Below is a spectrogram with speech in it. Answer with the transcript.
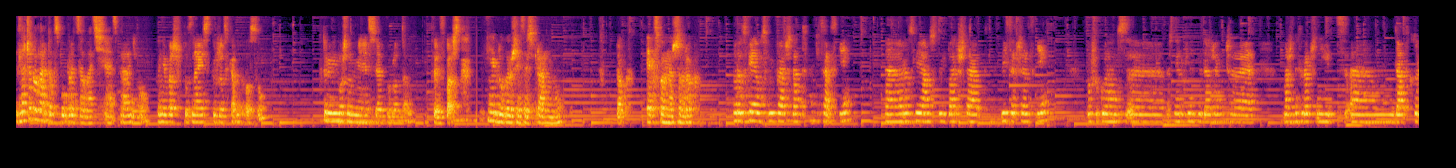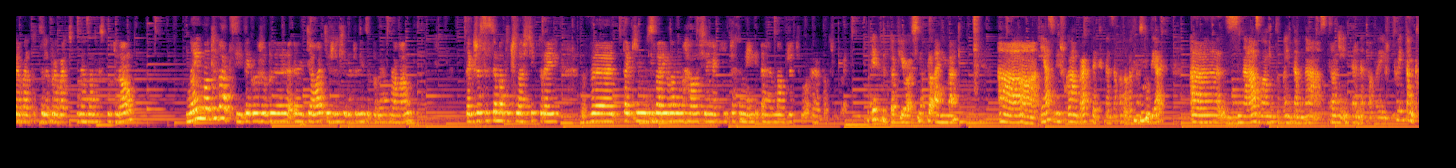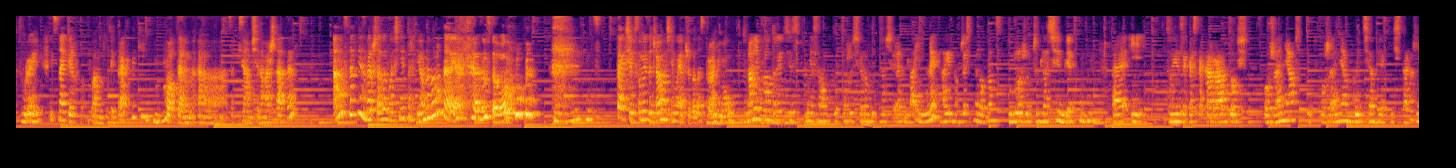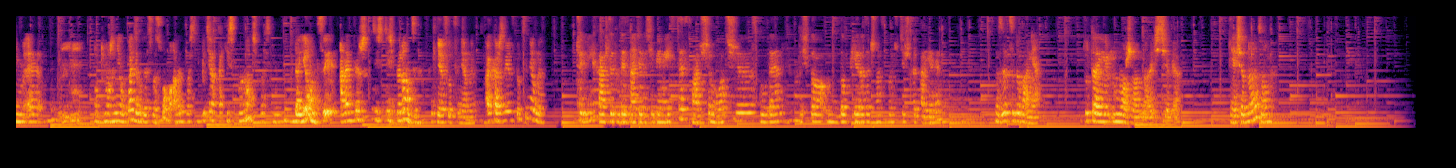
Dlaczego warto współpracować e, z Proanimą? ponieważ poznaje się dużo ciekawych osób, którymi można wymieniać się poglądami. To jest ważne. Jak długo już jesteś z Proanimu? Rok. Jak wspominasz ten rok? Rozwijam swój warsztat pisarski, e, rozwijam swój warsztat researcherski, poszukując e, właśnie różnych wydarzeń czy ważnych rocznic, dat, które warto celebrować powiązanych z kulturą. No i motywacji tego, żeby e, działać, jeżeli się do czegoś zobowiązałam. Także systematyczności, której w takim zwariowanym chaosie, jaki czasami e, mam w życiu, e, potrzebuję. Jak ty trafiłaś na ProAnime? A, ja sobie szukałam praktyk zawodowych na studiach. E, Znalazłam, to pamiętam, na stronie internetowej, już nie pamiętam której, więc najpierw odbyłam tutaj praktyki, potem e, zapisałam się na warsztaty, a następnie z warsztatu właśnie trafiłam na wolontariat razem z Tobą. Więc tak się w sumie zaczęła właśnie moja przygoda z proanimą. Dla mnie wolontariat jest niesamowity, to, że się robi coś dla innych, a jednocześnie robiąc dużo rzeczy dla siebie. E, I to jest jakaś taka radość tworzenia, współtworzenia, bycia w jakimś takim, e, no, to może nie układzie, bo to jest złe słowo, ale właśnie bycia w takiej wspólnocie właśnie dających, ale też gdzieś, gdzieś biorących. Nikt nie jest oceniany, a każdy jest doceniony. Czyli każdy tutaj znajdzie do siebie miejsce, starszy, młodszy, student, ktoś, kto dopiero zaczyna swoją ścieżkę kariery. Zdecydowanie. Tutaj można odnaleźć siebie. Ja się odnalazłam.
